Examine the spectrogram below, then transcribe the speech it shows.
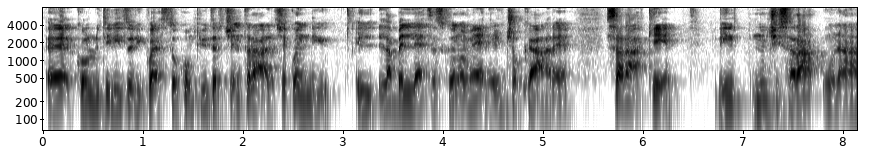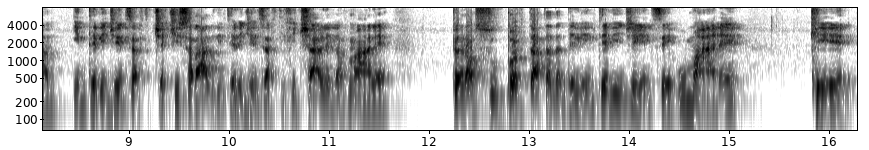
eh, con l'utilizzo di questo computer centrale. Cioè, quindi il- la bellezza, secondo me, nel giocare sarà che non ci sarà una intelligenza, cioè ci sarà l'intelligenza artificiale normale, però supportata da delle intelligenze umane che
